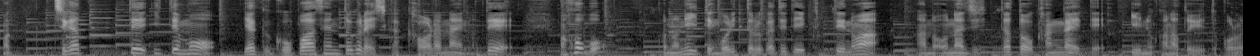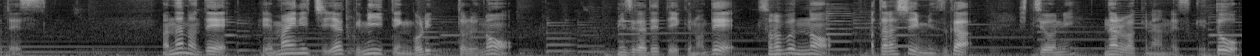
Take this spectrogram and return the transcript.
まあ、違っていても約5%ぐらいしか変わらないので、まあ、ほぼこの2.5リットルが出ていくっていうのはあの同じだと考えていいのかなというところです。ま、なので、え毎日約2.5リットルの水が出ていくのでその分の新しい水が必要になるわけなんですけど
